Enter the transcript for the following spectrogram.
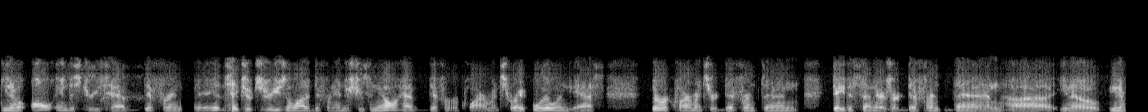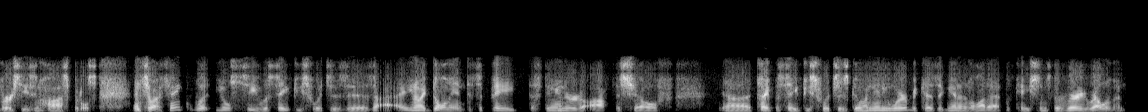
you know, all industries have different. Safety switches are used in a lot of different industries, and they all have different requirements, right? Oil and gas, their requirements are different than data centers are different than uh, you know universities and hospitals. And so I think what you'll see with safety switches is, I, you know, I don't anticipate the standard off-the-shelf uh, type of safety switches going anywhere because, again, in a lot of applications, they're very relevant.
